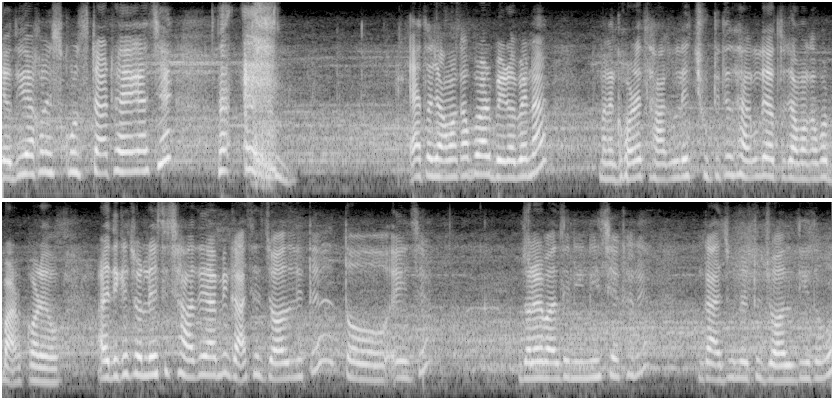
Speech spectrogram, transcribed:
যদিও এখন স্কুল স্টার্ট হয়ে গেছে, এত জামা কাপড় আর বেরোবে না। মানে ঘরে থাকলে, ছুটিতে থাকলে অত জামা কাপড় বার করেও। আর এদিকে চলে এসেছি ছাদে আমি গাছে জল দিতে। তো এই যে জলের বালতি নিয়ে নিয়েছি এখানে। গাছগুলো একটু জল দিয়ে দেবো।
